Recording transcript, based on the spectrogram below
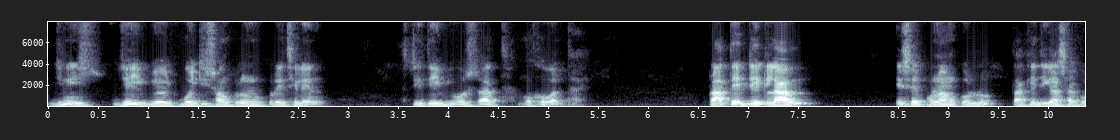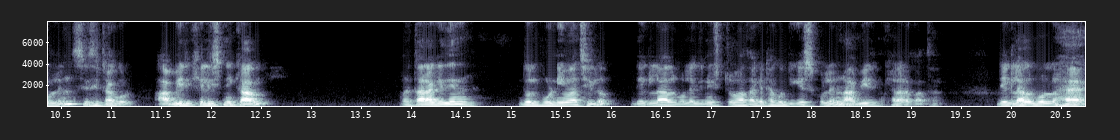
যিনি যেই বই- বইটি সংকলন করেছিলেন শ্রী দেবী প্রসাদ মুখোপাধ্যায়। প্রাতে ডেকলাল এসে প্রণাম করল, তাকে জিজ্ঞাসা করলেন শ্রী ঠাকুর, আবির খেলিসনি কাল? মানে তার আগের দিন দোল পূর্ণিমা ছিল। ডেকলাল বলে একজন ইষ্টভাতাকে ঠাকুর জিজ্ঞেস করলেন আবির খেলার কথা? দেখলাল বলল হ্যাঁ।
